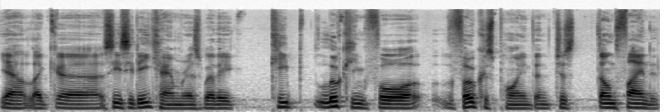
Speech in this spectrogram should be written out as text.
yeah, like uh, CCD cameras where they keep looking for the focus point and just don't find it.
